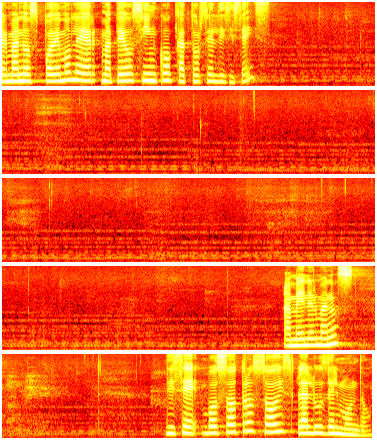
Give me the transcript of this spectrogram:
Hermanos, ¿podemos leer Mateo 5, 14 al 16? Amén, hermanos. Dice, vosotros sois la luz del mundo.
